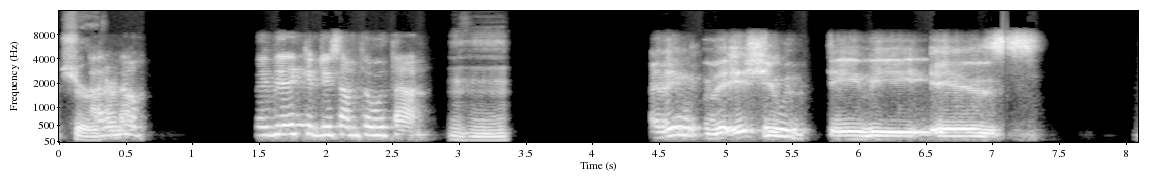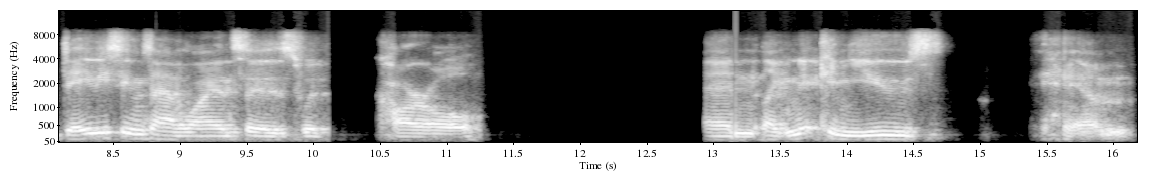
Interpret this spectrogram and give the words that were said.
Sure. I don't know. Maybe they could do something with that. hmm I think the issue with Davie is Davie seems to have alliances with Carl, and like Nick can use him, but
